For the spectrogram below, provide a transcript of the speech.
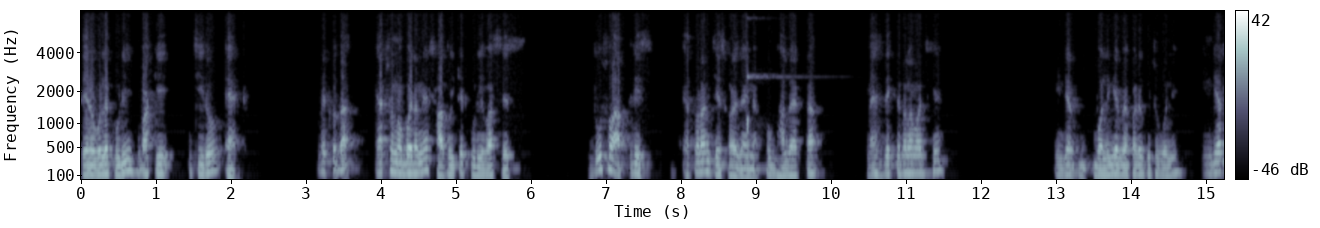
তেরো বলে কুড়ি, বাকি জিরো এক। মেট কথা। একশো নব্বই রানে সাত উইকেট কুড়ি ওভার শেষ। দুশো আটত্রিশ, এত রান চেস করা যায় না। খুব ভালো একটা ম্যাচ দেখতে পেলাম আজকে। ইন্ডিয়ার বোলিং এর ব্যাপারেও কিছু বলি। ইন্ডিয়ার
